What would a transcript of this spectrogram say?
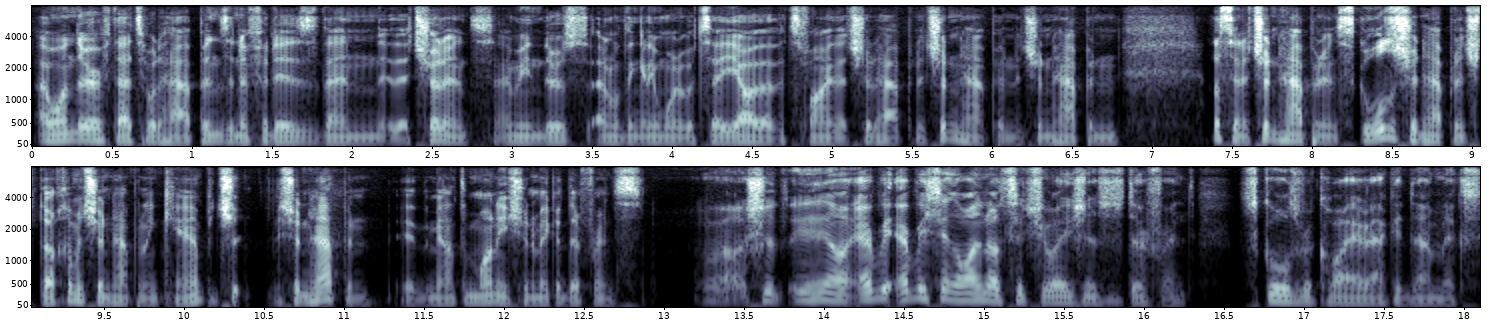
I wonder if that's what happens, and if it is, then it shouldn't. I mean, there's. I don't think anyone would say, "Yeah, that's fine. That should happen." It shouldn't happen. It shouldn't happen. Listen, it shouldn't happen in schools. It shouldn't happen in shidduchim. It shouldn't happen in camp. It, should, it shouldn't happen. Uh, The amount of money shouldn't make a difference. Well, should you know every every single one of those situations is different. Schools require academics,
